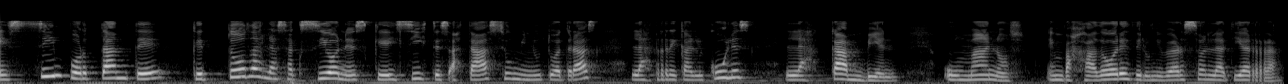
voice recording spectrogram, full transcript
es importante que todas las acciones que hiciste hasta hace un minuto atrás las recalcules, las cambien. Humanos, embajadores del universo en la tierra,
